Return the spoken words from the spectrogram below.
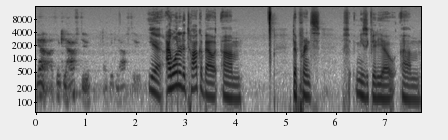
Yeah, I think you have to. I think you have to. Yeah, I wanted to talk about um, the Prince f- music video um,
